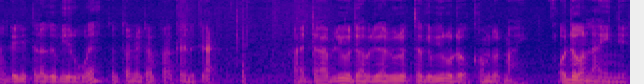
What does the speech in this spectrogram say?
ada di Telaga Biru eh. Tuan-tuan boleh dapatkan dekat uh, www.telagabiru.com.my order online je.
